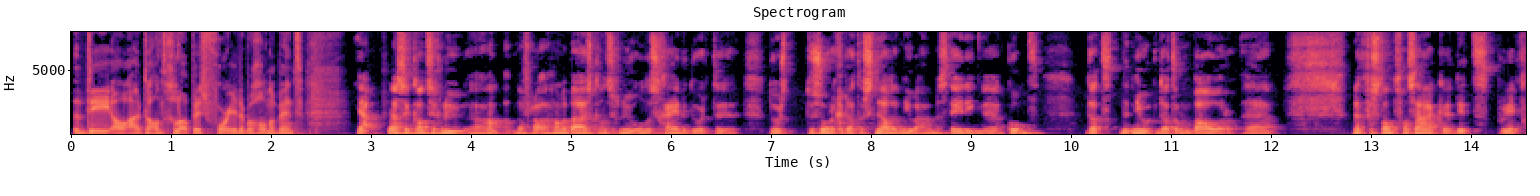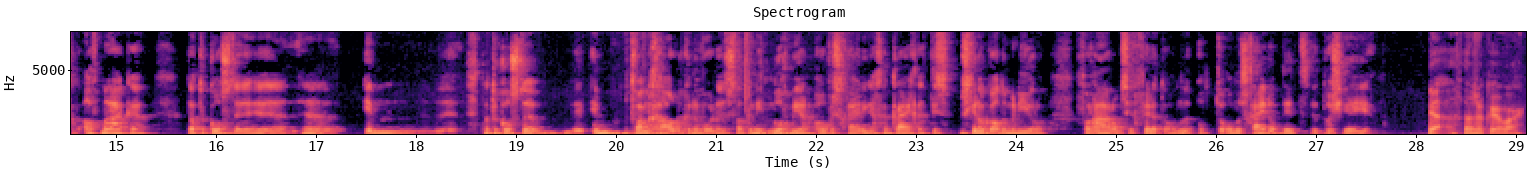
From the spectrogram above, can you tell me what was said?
die al uit de hand gelopen is voor je er begonnen bent. Ja, ja ze kan zich nu, uh, mevrouw Hanne Buis kan zich nu onderscheiden door te, door te zorgen dat er snel een nieuwe aanbesteding uh, komt. Dat, de nieuw, dat een bouwer uh, met verstand van zaken dit project gaat afmaken. Dat de kosten in, dat de kosten in bedwang gehouden kunnen worden. Dus dat we niet nog meer overschrijdingen gaan krijgen. Het is misschien ook wel de manier voor haar om zich verder te, te onderscheiden op dit dossier. Ja, dat is ook weer waar.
